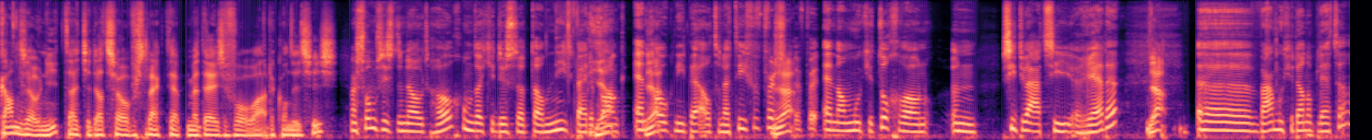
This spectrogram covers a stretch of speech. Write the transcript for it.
kan zo niet. Dat je dat zo verstrekt hebt met deze voorwaarden condities. Maar soms is de nood hoog, omdat je dus dat dan niet bij de Ja, bank en ja. ook niet bij alternatieven. Ja. En dan moet je toch gewoon een situatie redden. Ja, Eh, waar moet je dan op letten?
